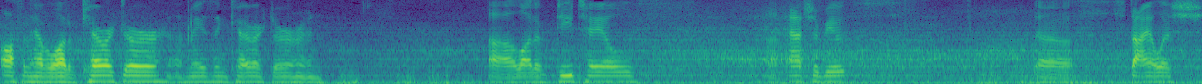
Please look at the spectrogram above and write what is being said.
often have a lot of character, amazing character, and uh, a lot of details, uh, attributes, uh, stylish,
